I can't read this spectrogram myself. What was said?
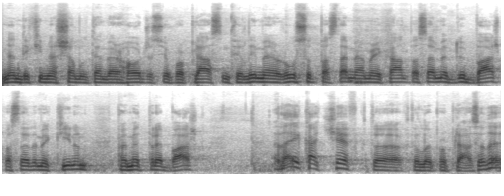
nën ndikimin e shembullit të Enver Hoxhës, u përplas në fillim me rusët, pastaj me amerikanët, pastaj me të dy bashkë, pastaj edhe me Kinën, pra me të tre bashkë. Edhe ai ka qejf këtë këtë lloj përplasje. Dhe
